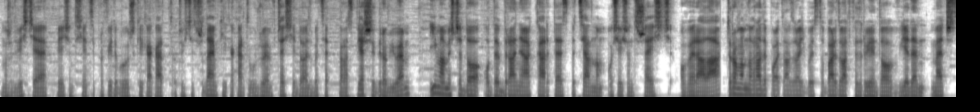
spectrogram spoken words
może 250 tysięcy profitu, bo już kilka kart oczywiście sprzedałem, kilka kart użyłem wcześniej do SBC po raz pierwszy, gdy robiłem. I mam jeszcze do odebrania kartę specjalną 86 overalla, którą wam naprawdę polecam zrobić, bo jest to bardzo łatwe, zrobiłem to w jeden mecz,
